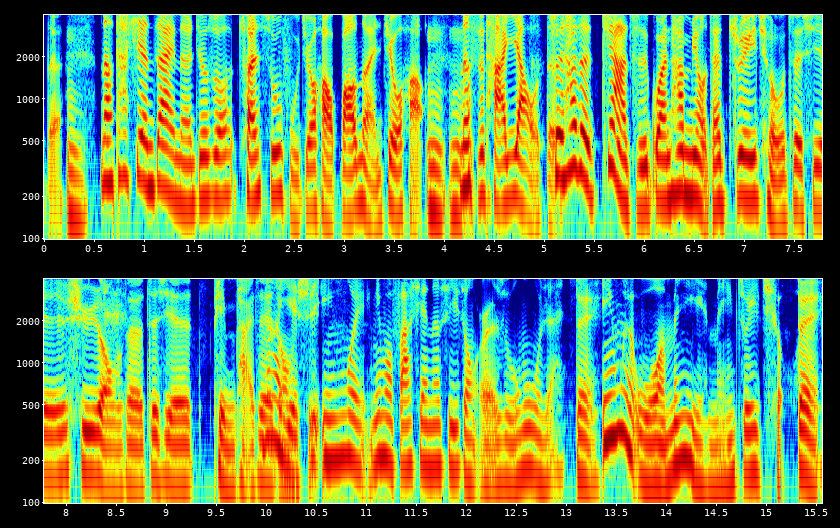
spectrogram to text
的，嗯，那他现在呢，就是说穿舒服就好，保暖就好，嗯嗯，那是他要的，所以他的价值观他没有在追求这些虚荣的这些品牌这些东西，那也是因为你有没有发现那是一种耳濡目染？对，因为我们也没追求，对，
